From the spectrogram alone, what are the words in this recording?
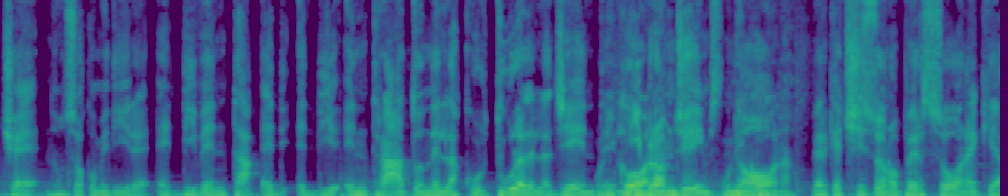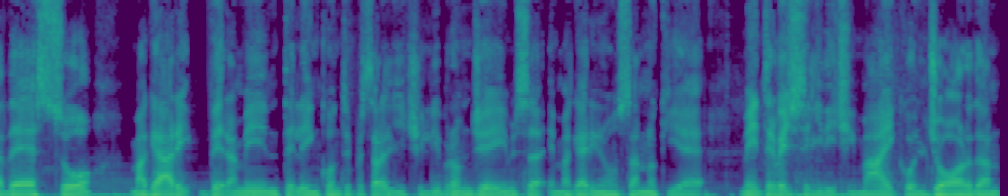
Cioè, non so come dire, è, diventa- è, è di- entrato nella cultura della gente. Un'icona. LeBron James Un'icona. no, perché ci sono persone che adesso magari veramente le incontri per strada e gli dici LeBron James e magari non sanno chi è. Mentre invece se gli dici Michael Jordan,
